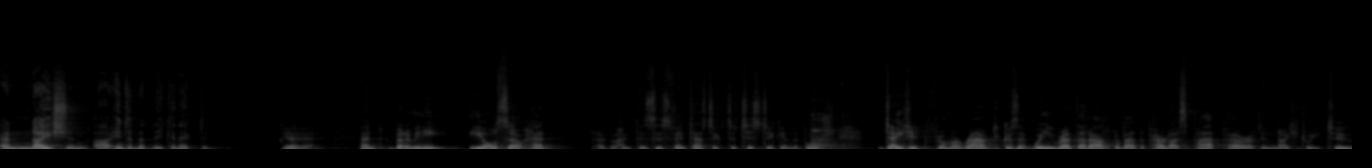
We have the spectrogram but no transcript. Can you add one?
and nation are intimately connected. Yeah, and but I mean, he, he also had there's this fantastic statistic in the bush dated from around because when he wrote that article about the paradise parrot in 1922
